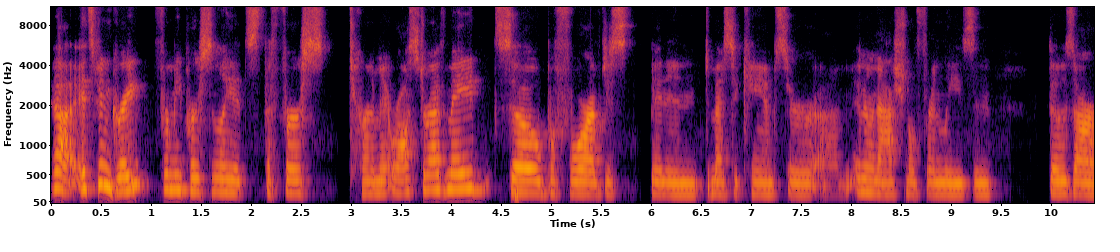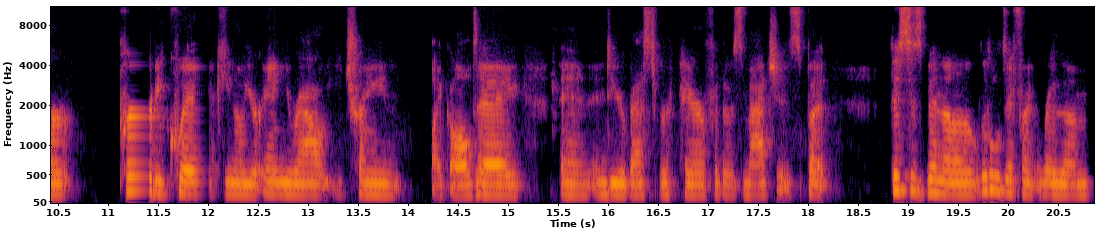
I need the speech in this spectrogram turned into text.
Yeah, it's been great for me personally. It's the first tournament roster I've made. So before I've just been in domestic camps or um, international friendlies, and those are pretty quick. You know, you're in, you're out, you train like all day and, and do your best to prepare for those matches. But this has been a little different rhythm.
